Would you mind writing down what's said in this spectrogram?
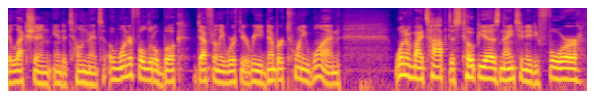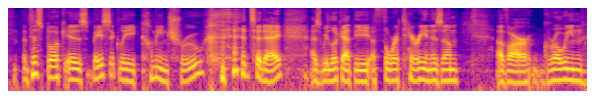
election and atonement. A wonderful little book, definitely worth your read. Number 21. One of my top dystopias, 1984. This book is basically coming true today as we look at the authoritarianism of our growing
